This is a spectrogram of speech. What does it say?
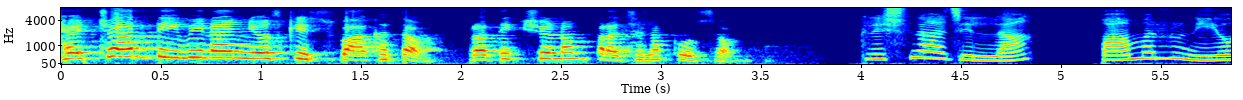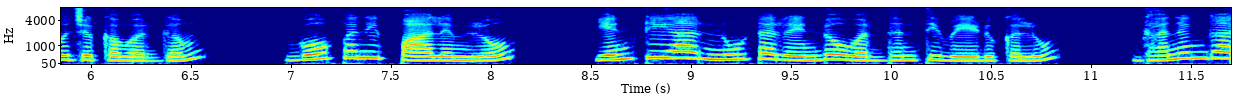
హెచ్ఆర్ టీవీ నైన్ న్యూస్కి స్వాగతం. ప్రతిక్షణం ప్రజల కోసం. కృష్ణా జిల్లా పామర్రు నియోజకవర్గం గోపనిపాలెంలో ఎన్టీఆర్ నూట రెండో వర్ధంతి వేడుకలు ఘనంగా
